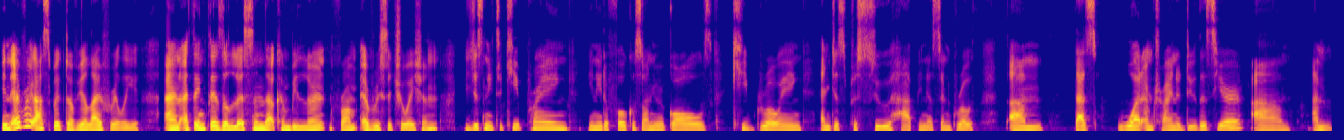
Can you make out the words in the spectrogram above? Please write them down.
in every aspect of your life really. And i think there's a lesson that can be learned from every situation. You just need to keep praying. You need to focus on your goals. Keep growing and just pursue happiness and growth. Um, that's what i'm trying to do this year. Um, i'm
